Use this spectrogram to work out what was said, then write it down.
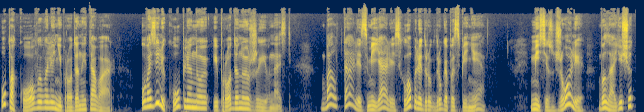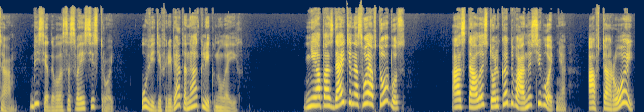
упаковывали непроданный товар, увозили купленную и проданную живность, болтали, смеялись, хлопали друг друга по спине. Миссис Джоли была еще там, беседовала со своей сестрой. Увидев ребят, она окликнула их. «Не опоздайте на свой автобус! Осталось только два на сегодня, а второй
